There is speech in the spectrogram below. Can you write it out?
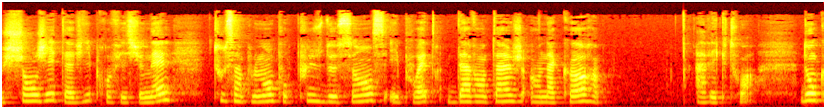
changer ta vie professionnelle tout simplement pour plus de sens et pour être davantage en accord avec toi. Donc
